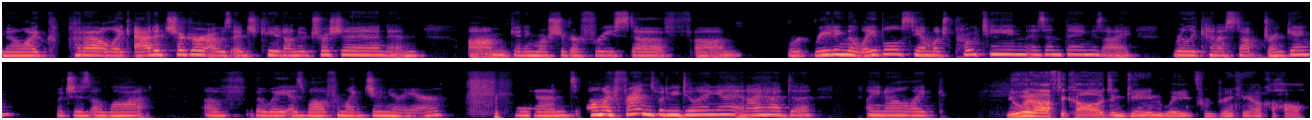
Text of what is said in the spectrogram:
you know i cut out like added sugar i was educated on nutrition and um, getting more sugar-free stuff, um, re- reading the label, see how much protein is in things. I really kind of stopped drinking, which is a lot of the weight as well from like junior year. and all my friends would be doing it, and I had to, you know, like. You went off to college and gained weight from drinking alcohol.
